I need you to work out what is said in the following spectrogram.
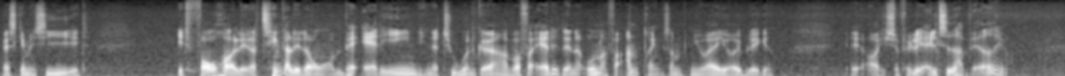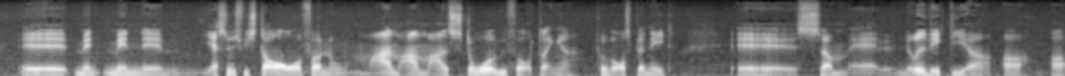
hvad skal man sige, et, et forhold, eller tænker lidt over, hvad er det egentlig, naturen gør, og hvorfor er det, den er under forandring, som den jo er i øjeblikket. Øh, og selvfølgelig altid har været jo. Øh, men men øh, jeg synes, vi står over for nogle meget, meget, meget store udfordringer på vores planet, øh, som er noget vigtigere at, at,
